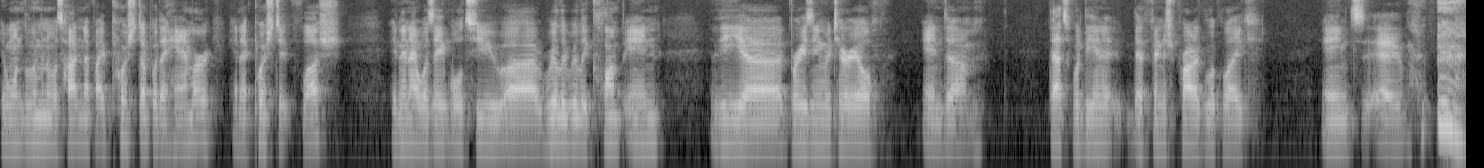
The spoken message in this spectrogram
And when the aluminum was hot enough, I pushed up with a hammer and I pushed it flush. And then I was able to uh, really, really clump in the uh, brazing material. And um, that's what the, the finished product looked like. And uh,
